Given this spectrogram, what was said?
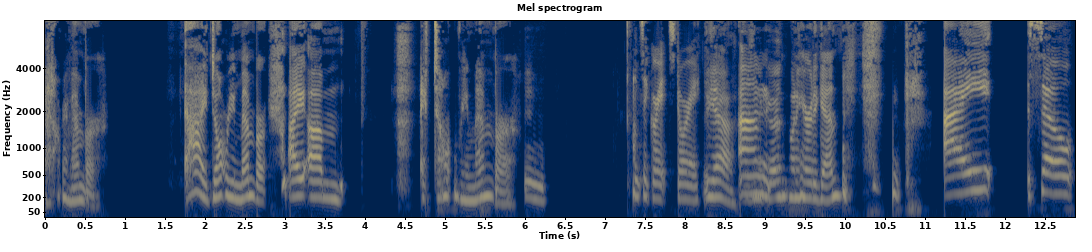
I don't remember. I don't remember. I, um, I don't remember. Mm. It's a great story. Yeah. Um, it good? Want to hear it again? I so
